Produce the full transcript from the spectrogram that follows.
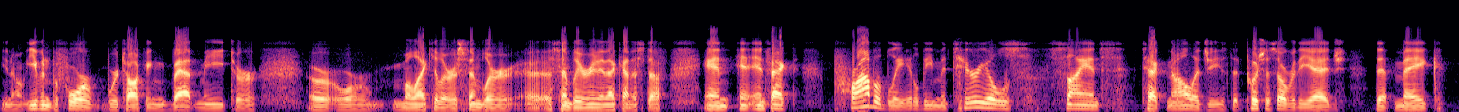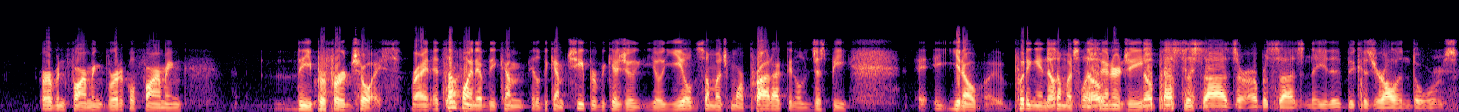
You know, even before we're talking vat meat or or, or molecular assembler uh, assembly or any of that kind of stuff. And, and in fact, probably it'll be materials science technologies that push us over the edge that make urban farming, vertical farming the preferred choice, right? At some Right. point, it'll become it'll become cheaper because you'll you'll yield so much more product, and it'll just be, uh, you know, putting in No, so much less energy. No pesticides or herbicides needed because you're all indoors.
